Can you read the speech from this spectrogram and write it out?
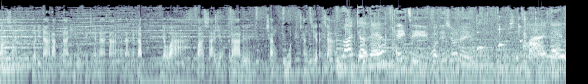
ฟ้าใสไม่ได้น่ารักน่าเอ็นดูเพียงแค่หน้าตาเท่านั้นนะครับ แต่ว่าฟ้าใสยังกล้าเริงช่างพูดช่างเจรจาร้อนเจอแล้ว Katie, what is your name? My name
